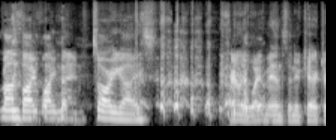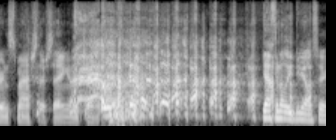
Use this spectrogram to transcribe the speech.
run by white men. Sorry, guys. Apparently, White Man's the new character in Smash. They're saying in the chat. Definitely DLC.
